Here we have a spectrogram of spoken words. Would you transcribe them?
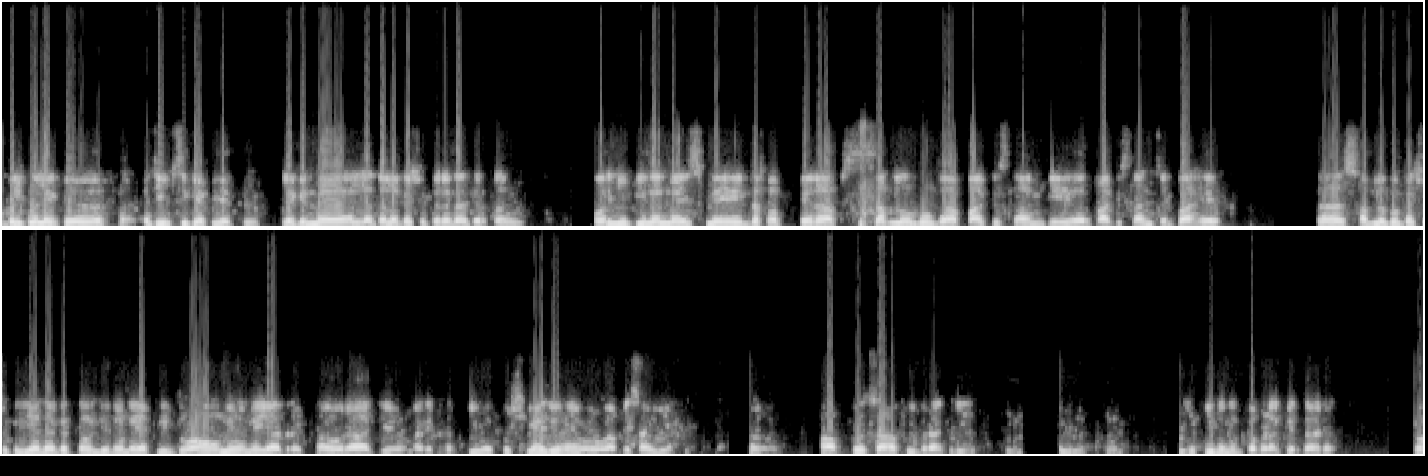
बिल्कुल एक अजीब-सी कैफ़ियत थी। लेकिन मैं अल्लाह ताला का शुक्र अदा करता हूँ और यकीनन मैं इसमें एक दफ़ा फिर आप सब लोगों का, पाकिस्तान के और पाकिस्तान से बाहर सब लोगों का शुक्रिया अदा करता हूँ, जिन्होंने अपनी दुआओं में हमें याद रखा और आज हमारे घर की वो खुशियाँ जो हैं वो वापस आई हैं। आपको सहाफ़ी बरादरी, यकीनन इनका बड़ा किरदार है। अ,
